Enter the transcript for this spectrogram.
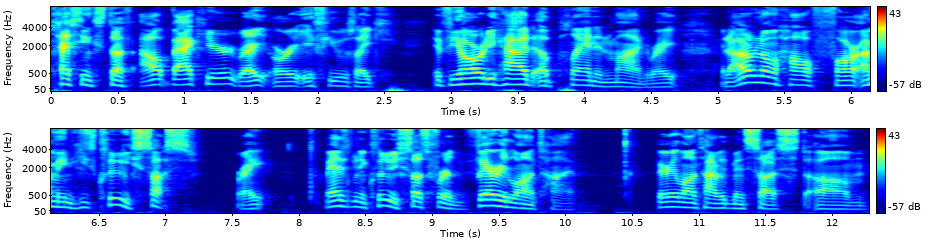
testing stuff out back here, right? Or if he was like, if he already had a plan in mind, right? And I don't know how far. I mean, he's clearly sus, right? Man's been clearly sus for a very long time, very long time. He's been sus. um,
